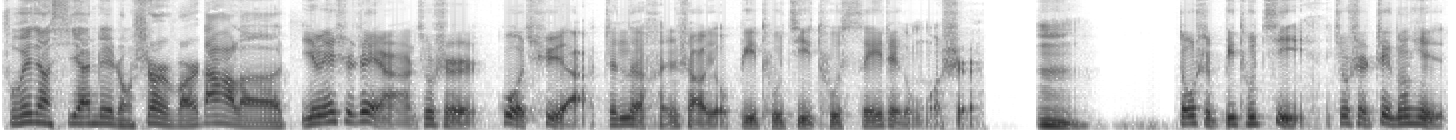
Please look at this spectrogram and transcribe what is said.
除非像西安这种事儿玩大了，因为是这样，就是过去啊，真的很少有 B to G to C 这个模式，嗯。都是 B to G，就是这东西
